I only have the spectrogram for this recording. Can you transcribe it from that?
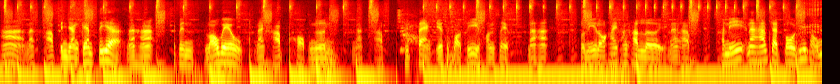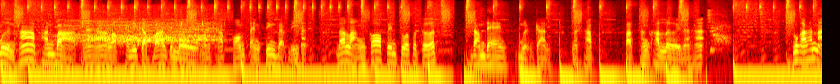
245 นะครับ เป็นยางแก้มเตี้ยนะฮะจะเป็นล้อเวลนะครับ ขอบเงินนะครับ ชุดแต่ง S Sporty Concept นะฮะ ตัวนี้เราให้ทั้งคันเลยนะครับ คันนี้นะครับจัดโปรที่ 25,000 บาทนะฮะ รับคันนี้กลับบ้านไปเลยนะครับ พร้อมแต่งซิ่งแบบนี้ ด้านหลังก็เป็นตัวสเกิร์ตดำแดงเหมือนกันนะครับ ตัดทั้งคันเลยนะฮะ ลูกค้าท่านไหน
